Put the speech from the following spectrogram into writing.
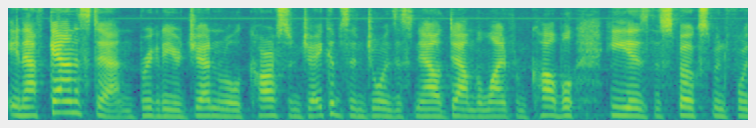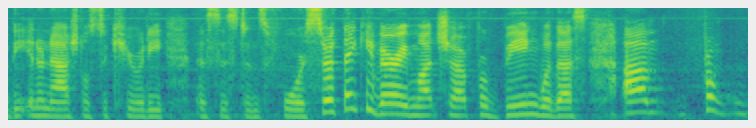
in Afghanistan. Brigadier General Carsten Jacobson joins us now down the line from Kabul. He is the spokesman for the International Security Assistance Force. Sir, thank you very much uh, for being with us. Um, from,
